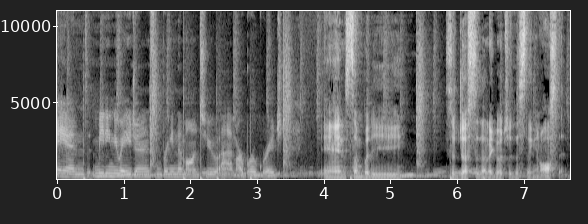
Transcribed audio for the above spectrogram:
and meeting new agents and bringing them onto um, our brokerage and somebody suggested that I go to this thing in Austin.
